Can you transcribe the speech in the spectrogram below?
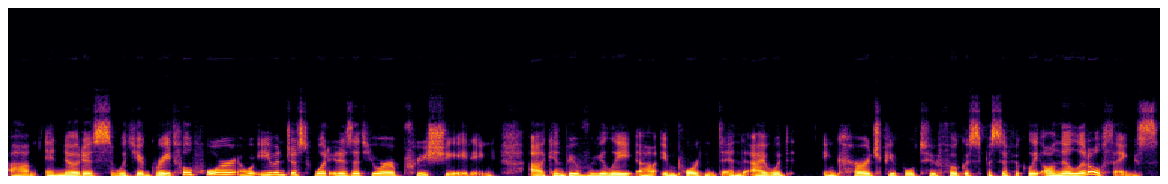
um, and notice what you're grateful for, or even just what it is that you're appreciating, uh, can be really uh, important. And I would encourage people to focus specifically on the little things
